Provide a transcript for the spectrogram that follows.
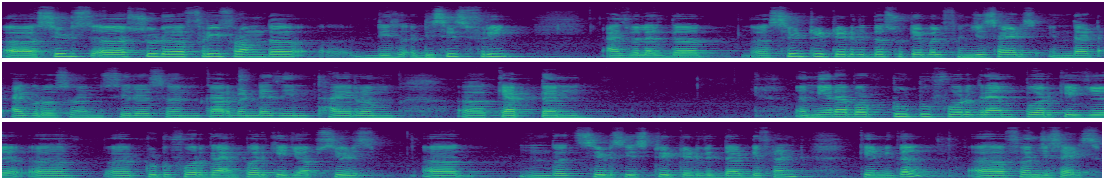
Uh, seeds uh, should uh, free from the uh, disease free as well as the uh, seed treated with the suitable fungicides in that Agrosan, Ceresan, carbendazim, thiram, uh, captan uh, near about 2 to 4 gram per kg 2 to 4 gram per kg of seeds. The seeds is treated with the different chemical fungicides.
